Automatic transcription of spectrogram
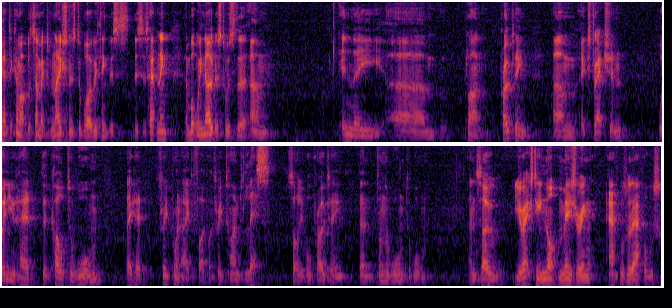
have to come up with some explanation as to why we think this, this is happening. And what we noticed was that um, in the um, plant protein um, extraction, when you had the cold to warm, they had 3.8 to 5.3 times less soluble protein than from the warm to warm. And so you're actually not measuring apples with apples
